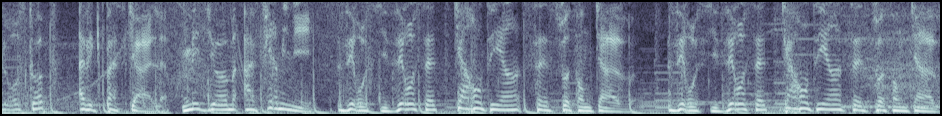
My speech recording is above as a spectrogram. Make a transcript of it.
L'horoscope avec Pascal, médium à Firmini. 06 07 41 16 75. 06 07 41 16 75.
